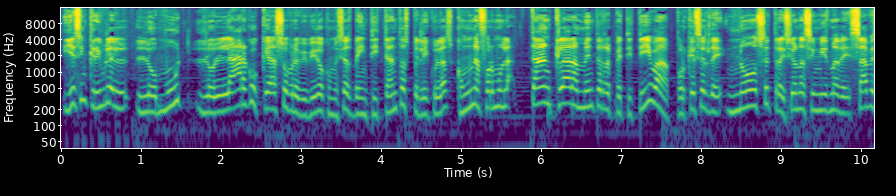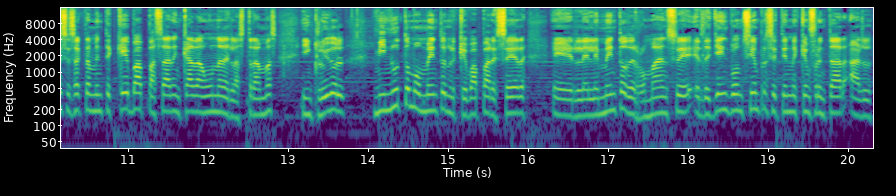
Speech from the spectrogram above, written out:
y es increíble lo, mu- lo largo que ha sobrevivido, como decías, veintitantas películas, con una fórmula tan claramente repetitiva, porque es el de no se traiciona a sí misma, de sabes exactamente qué va a pasar en cada una de las tramas, incluido el minuto momento en el que va a aparecer el elemento de romance. El de James Bond siempre se tiene que enfrentar al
